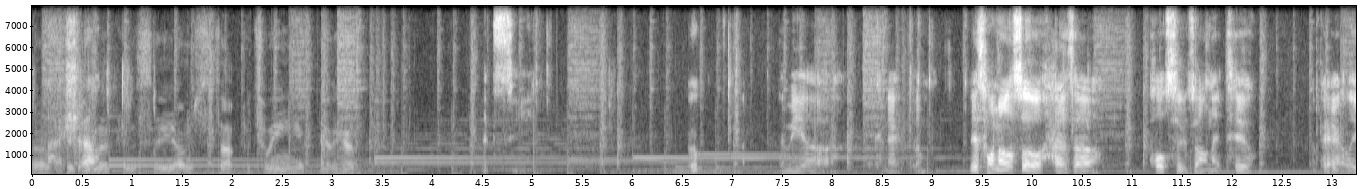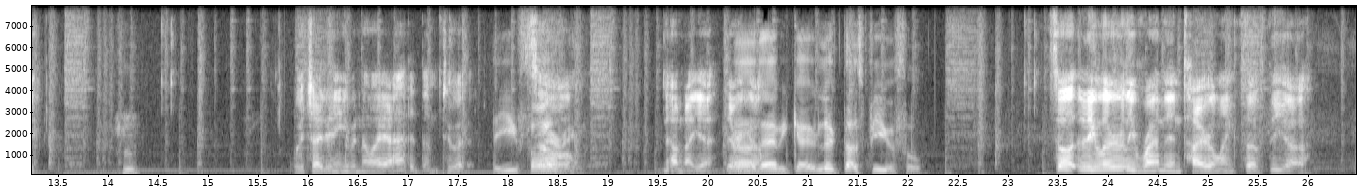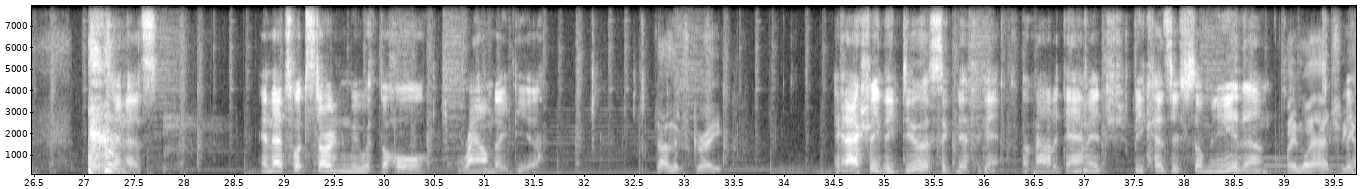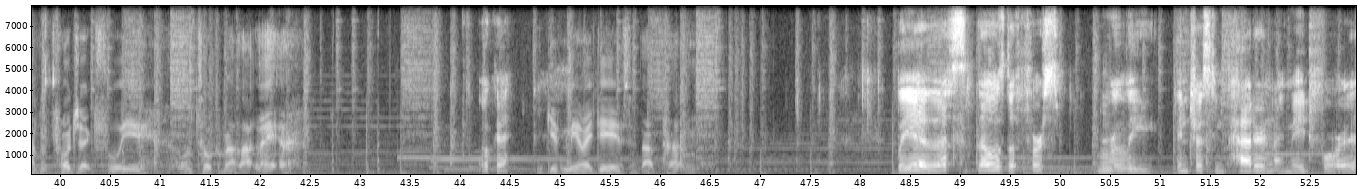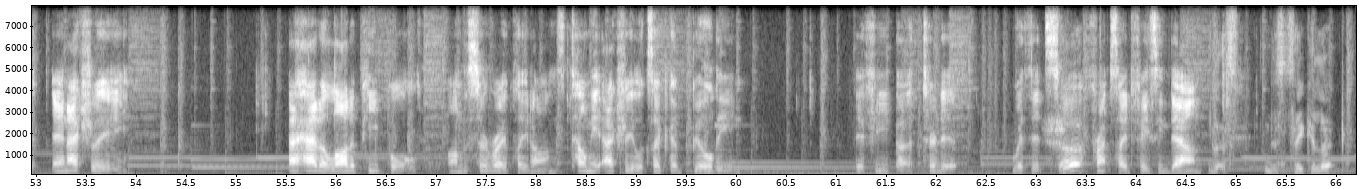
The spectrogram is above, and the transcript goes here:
I'll I take shall. a look and see. I'm stuck between you. There we go. Let's see. Oh, let me uh connect them. This one also has uh pulsars on it too, apparently. Hmm. Which I didn't even know I added them to it. Are you So, firing? No, not yet. There Ah, we go. there we go. Look, that's beautiful. So they literally run the entire length of the uh, antennas, and that's what started me with the whole round idea. That looks great. And actually, they do a significant amount of damage because there's so many of them. I might actually have a project for you. I'll talk about that later. Okay. And give me ideas of that pattern. But yeah, that's that was the first really interesting pattern I made for it. And actually, I had a lot of people on the server I played on tell me it actually looks like a building if you uh, turned it with its uh, front side facing down. Let's let's take a look.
